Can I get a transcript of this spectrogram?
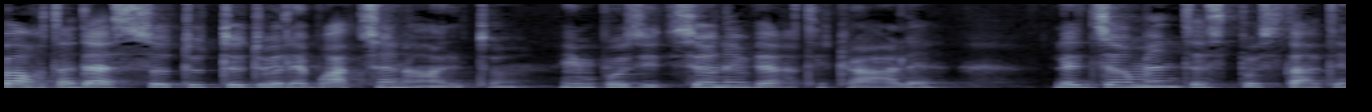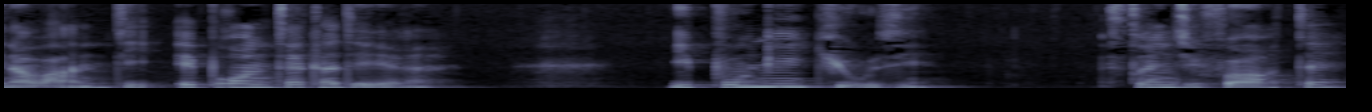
Porta adesso tutte e due le braccia in alto, in posizione verticale, leggermente spostate in avanti e pronte a cadere. I pugni chiusi. Stringi forte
